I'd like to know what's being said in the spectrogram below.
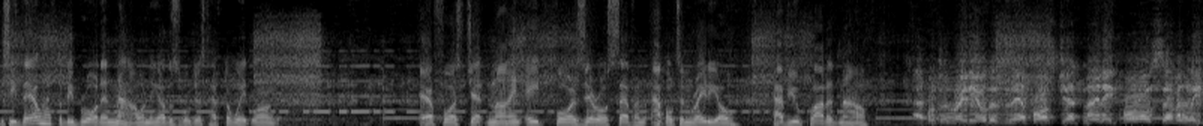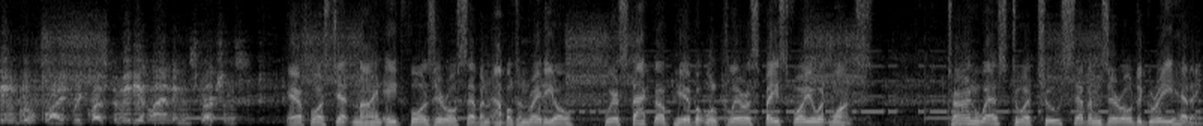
You see, they'll have to be brought in now, and the others will just have to wait longer. Air Force Jet 98407, Appleton Radio. Have you plotted now? Appleton Radio, this is Air Force Jet 98407 leading Blue Flight. Request immediate landing instructions. Air Force Jet 98407, Appleton Radio. We're stacked up here, but we'll clear a space for you at once. Turn west to a 270 degree heading.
